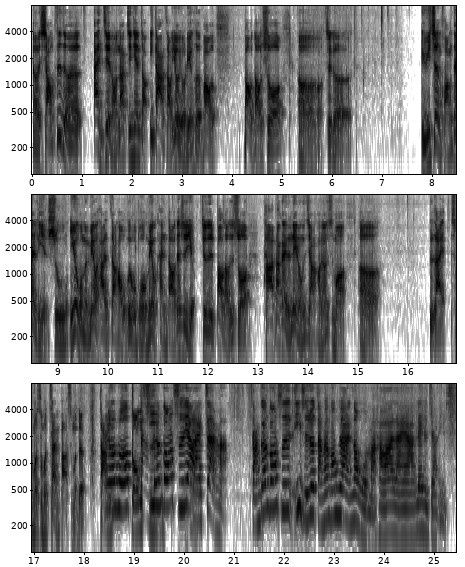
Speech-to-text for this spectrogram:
呃小智的案件哦，那今天早一大早又有联合报报道说，呃，这个于正煌在脸书，因为我们没有他的账号，我我我没有看到，但是有就是报道是说他大概的内容是讲好像是什么呃。来什么什么战吧什么的，党说公司跟公司要来战嘛，党跟公司意思就是党跟公司要来弄我嘛，好啊，来啊，类似这样的意思。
